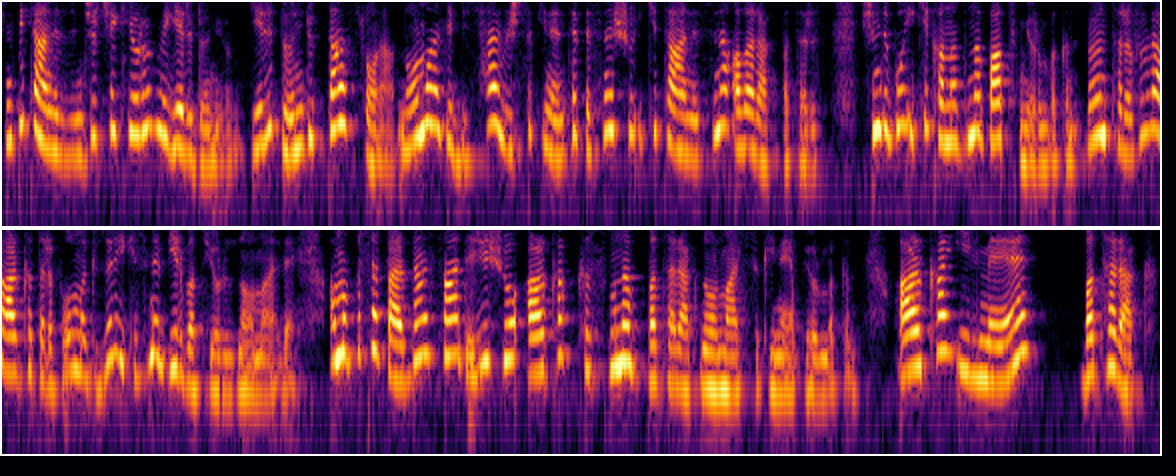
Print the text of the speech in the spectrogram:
Şimdi bir tane zincir çekiyorum ve geri dönüyorum. Geri döndükten sonra normalde biz her bir sık iğnenin tepesine şu iki tanesini alarak batarız. Şimdi bu iki kanadına batmıyorum. Bakın ön tarafı ve arka tarafı olmak üzere ikisine bir batıyoruz normalde. Ama bu sefer ben sadece şu arka kısmına batarak normal sık iğne yapıyorum. Bakın arka ilmeğe batarak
